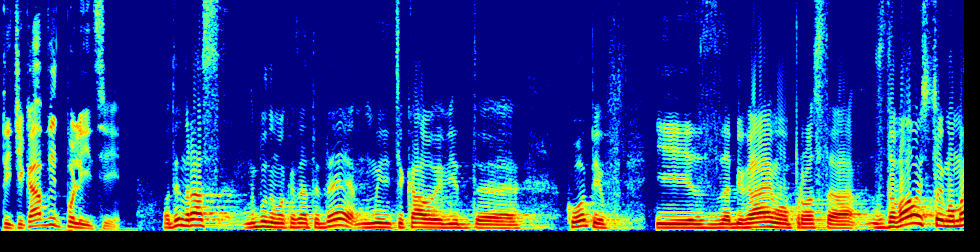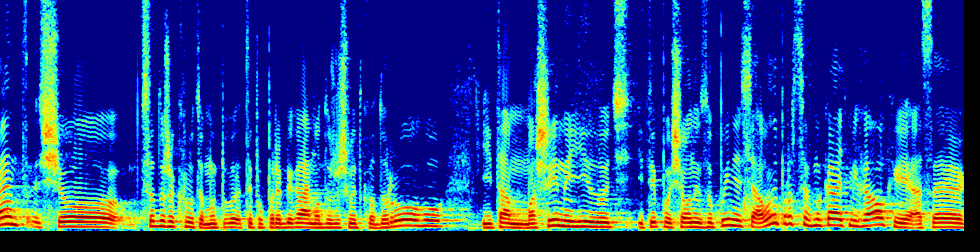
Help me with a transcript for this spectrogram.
Ти тікав від поліції? Один раз, не будемо казати де, ми тікали від е, копів і забігаємо просто. Здавалось в той момент, що все дуже круто. Ми типу перебігаємо дуже швидко дорогу, і там машини їдуть, і типу, що вони зупиняться, а вони просто вмикають мігалки, а це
